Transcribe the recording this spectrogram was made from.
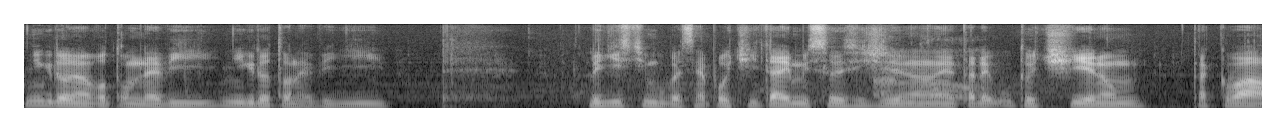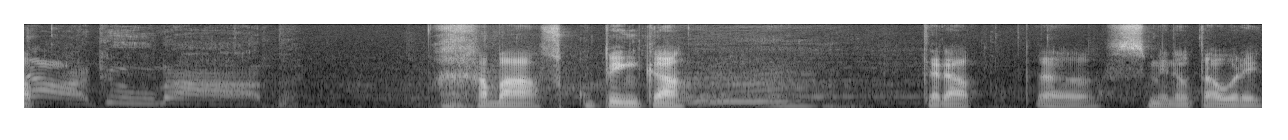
Nikdo o tom neví, nikdo to nevidí. Lidi s tím vůbec nepočítají, myslí si, že na ně tady útočí jenom taková chabá skupinka, teda uh, s Minotaury.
